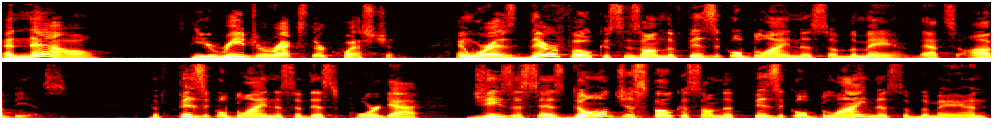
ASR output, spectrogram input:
And now, he redirects their question. And whereas their focus is on the physical blindness of the man, that's obvious. The physical blindness of this poor guy. Jesus says, don't just focus on the physical blindness of the man.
